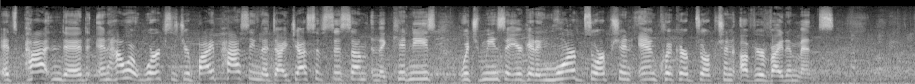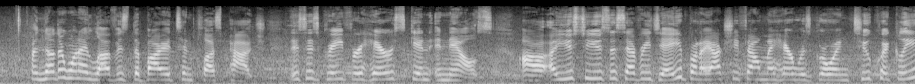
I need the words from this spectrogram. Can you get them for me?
it's patented, and how it works is you're bypassing the digestive system and the kidneys, which means that you're getting more absorption and quicker absorption of your vitamins. Another one I love is the Biotin Plus patch. This is great for hair, skin, and nails. Uh, I used to use this every day, but I actually found my hair was growing too quickly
